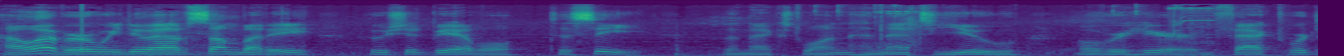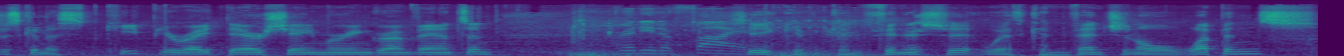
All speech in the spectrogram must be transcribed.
However, we do have somebody who should be able to see the next one, and that's you over here. In fact, we're just going to keep you right there, Shane Marine Grunt Vanson. Ready to fire. See if you can finish it with conventional weapons.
